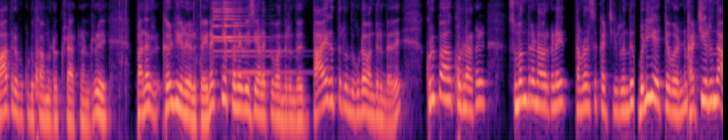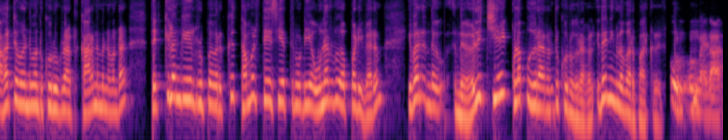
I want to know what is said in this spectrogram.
ஆதரவு கொடுக்காமல் இருக்கிறார்கள் என்று பலர் கேள்விகள் எழுப்ப இலக்கிய தொலைபேசி அழைப்பு வந்திருந்தது தாயகத்திலிருந்து கூட வந்திருந்தது. குறிப்பாக கூறினார்கள் சுமந்திரன் அவர்களை தமிழரசு கட்சியிலிருந்து வெளியேற்ற வேண்டும் கட்சியிலிருந்து அகற்ற வேண்டும் என்று கூறுகிறார்கள். காரணம் என்னவென்றால் தெற்கிலங்கையில் இருப்பவருக்கு தமிழ் தேசியத்தினுடைய உணர்வு எப்படி வரும்? இவர் இந்த இந்த எழுச்சியை குழப்புகிறார் என்று கூறுகிறார்கள். இதை நீங்கள் எவ்வாறு பார்க்கிறீர்கள்? உண்மைதான்.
